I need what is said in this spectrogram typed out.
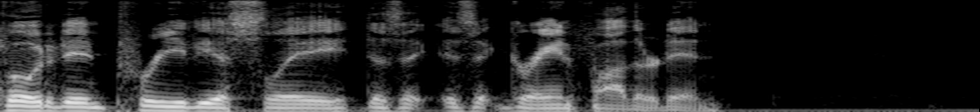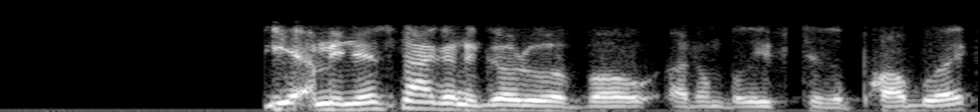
voted in previously, does it is it grandfathered in? Yeah, I mean, it's not going to go to a vote. I don't believe to the public.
